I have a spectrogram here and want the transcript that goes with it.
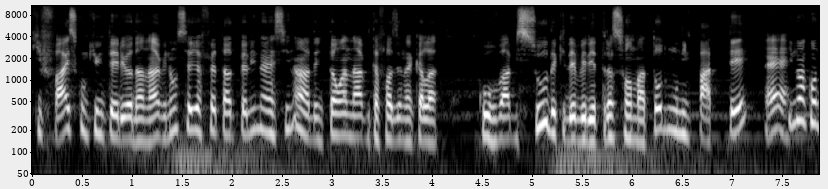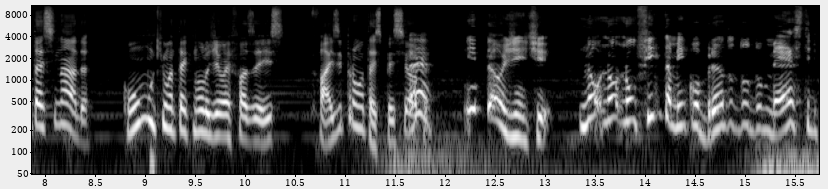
que faz com que o interior da nave não seja afetado pela inércia em nada. Então a nave está fazendo aquela curva absurda que deveria transformar todo mundo em patê É. e não acontece nada. Como que uma tecnologia vai fazer isso? Faz e pronto, é especial. É. Então, gente, não, não, não fique também cobrando do, do mestre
